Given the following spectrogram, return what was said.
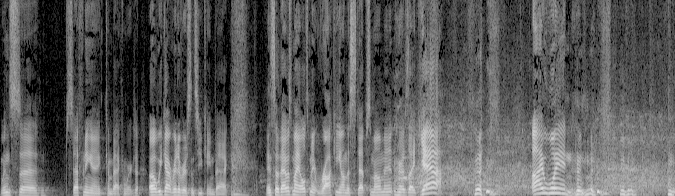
when's uh, Stephanie going to come back and work? Oh, we got rid of her since you came back. And so that was my ultimate Rocky on the steps moment, where I was like, yeah, I win.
